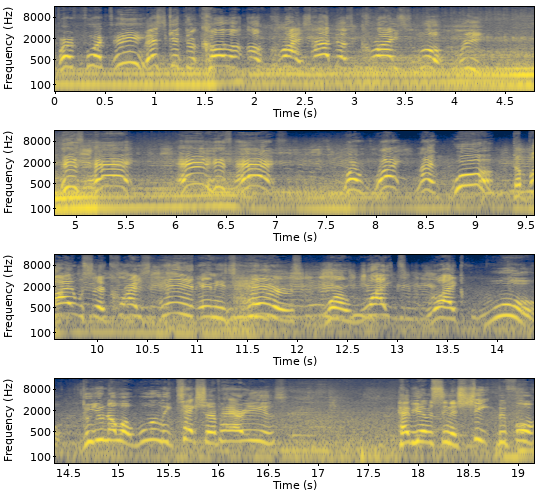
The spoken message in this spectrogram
verse 14. Let's get the color of Christ. How does Christ look? Read. His head and his hairs were white like wool. The Bible said Christ's head and his hairs were white like wool. Do you know what woolly texture of hair is? Have you ever seen a sheep before?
